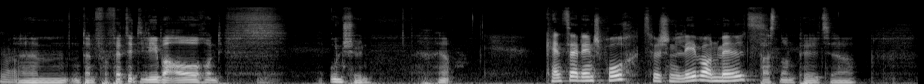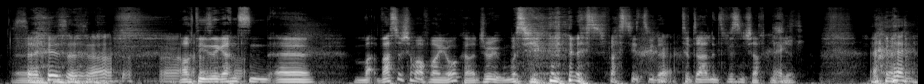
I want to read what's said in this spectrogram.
Ähm, und dann verfettet die Leber auch und unschön. Ja. Kennst du ja den Spruch zwischen Leber und Milz? Passt noch ein Pilz, ja. So äh, ist es, ja. auch diese ganzen, äh, warst du schon mal auf Mallorca? Entschuldigung, muss ich, das passt jetzt wieder total ins Wissenschaftliche.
